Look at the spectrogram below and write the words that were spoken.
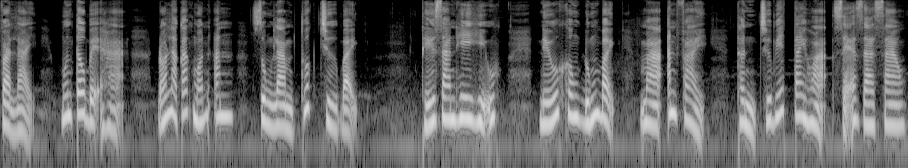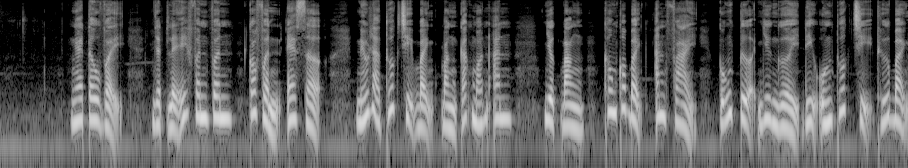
Và lại, muôn tâu bệ hạ, đó là các món ăn dùng làm thuốc trừ bệnh. Thế gian hy hữu, nếu không đúng bệnh mà ăn phải, thần chưa biết tai họa sẽ ra sao. Nghe tâu vậy, Nhật lễ phân vân có phần e sợ nếu là thuốc trị bệnh bằng các món ăn, nhược bằng không có bệnh ăn phải cũng tựa như người đi uống thuốc trị thứ bệnh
